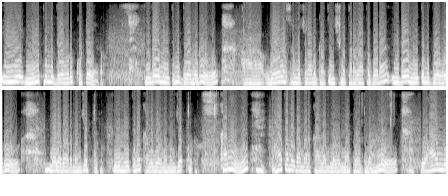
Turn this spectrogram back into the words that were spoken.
ఈ నీతిని దేవుడు కొట్టేయడు ఇదే నీతిని దేవుడు ఆ వేల సంవత్సరాలు గతించిన తర్వాత కూడా ఇదే నీతిని దేవుడు నిలబడమని చెప్తాడు. ఈ నీతిని కలిగి ఉండమని చెప్తాడు. కానీ పాత నిబంధన కాలంలో ఉన్నటువంటి వాళ్ళు వాళ్ళు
